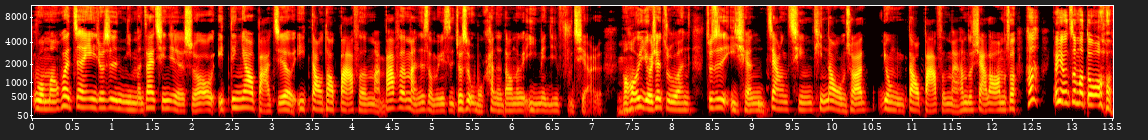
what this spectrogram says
我们会建议，就是你们在清洁的时候，一定要把洁耳液倒到八分满。八分满是什么意思？就是我看得到那个液面已经浮起来了。然后有些主人就是以前这样清，听到我说要用到八分满，他们都吓到，他们说啊，要用这么多？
